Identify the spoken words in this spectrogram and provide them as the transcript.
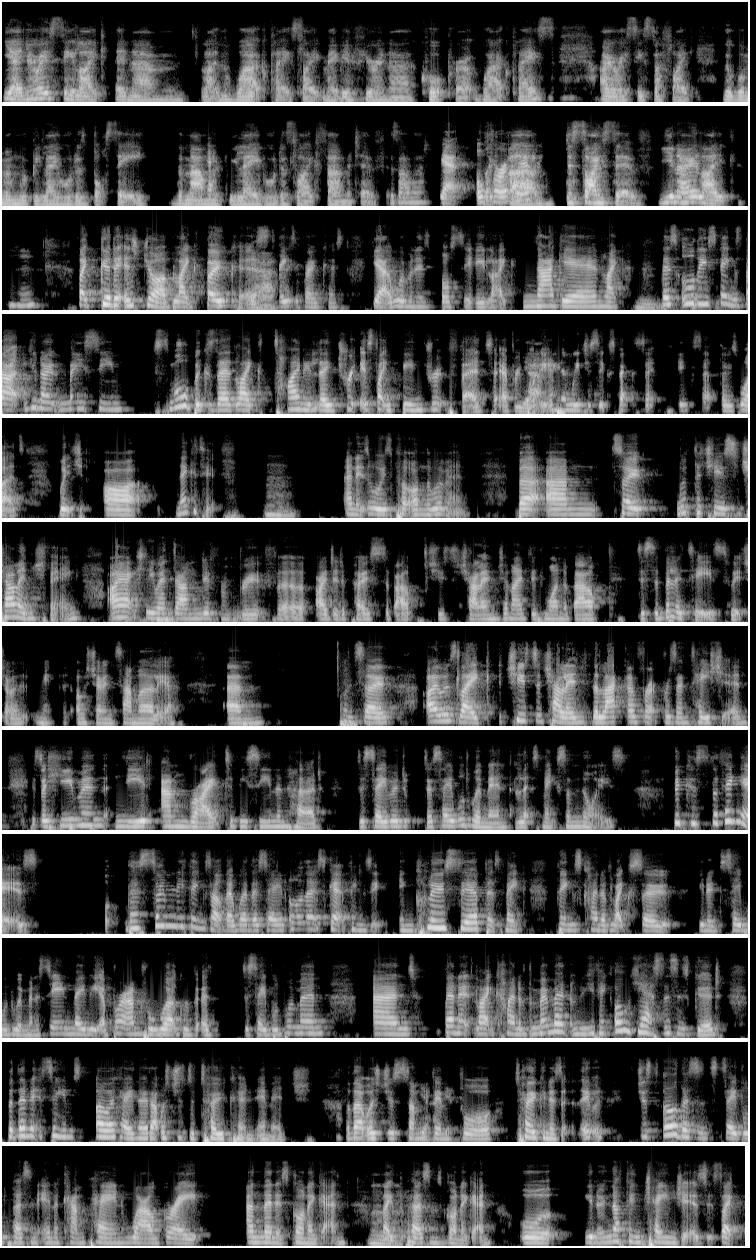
Yeah and you always see like in um like in the workplace like maybe if you're in a corporate workplace i always see stuff like the woman would be labeled as bossy. The man yeah. would be labeled as like affirmative. Is that word? Yeah authoritative? like, um, decisive you know like mm-hmm like good at his job, like focused, yeah. laser focused. Yeah, a woman is bossy, like nagging. Like mm. there's all these things that you know may seem small because they're like tiny. They drip, it's like being drip fed to everybody, yeah. and then we just expect accept those words, which are negative, mm. and it's always put on the woman. But um, so with the choose to challenge thing, I actually went down a different route for I did a post about choose to challenge and I did one about disabilities, which I was, I was showing Sam earlier. Um, and so I was like, choose to challenge the lack of representation is a human need and right to be seen and heard. Disabled disabled women, let's make some noise. Because the thing is, there's so many things out there where they're saying, oh, let's get things inclusive, let's make things kind of like so, you know, disabled women are seen. Maybe a brand will work with a disabled woman. And then it like kind of the momentum, you think, oh, yes, this is good. But then it seems, oh, okay, no, that was just a token image. Or that was just something yeah. for tokenism. It was just, oh, there's a disabled person in a campaign. Wow, great. And then it's gone again. Mm. Like the person's gone again. Or, you know, nothing changes. It's like,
